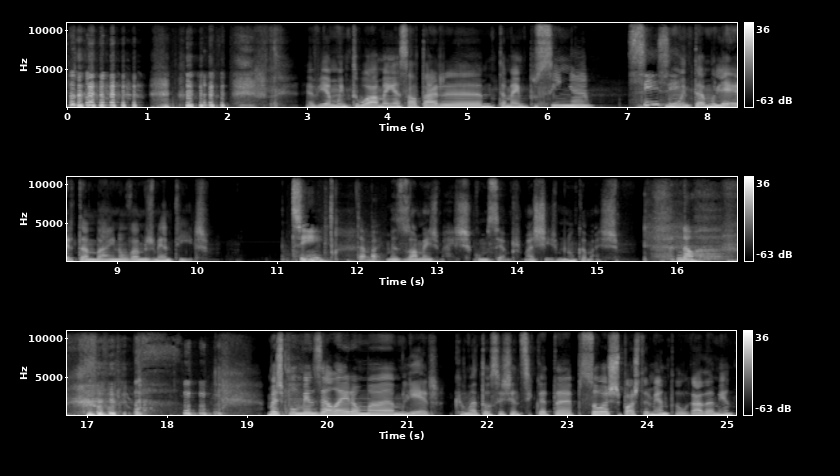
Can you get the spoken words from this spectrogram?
Havia muito homem a saltar eh, também pocinha. Sim, sim. Muita mulher também, não vamos mentir. Sim, também. Mas os homens mais, como sempre. Machismo, nunca mais. Não. Mas pelo menos ela era uma mulher que matou 650 pessoas, supostamente, alegadamente,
